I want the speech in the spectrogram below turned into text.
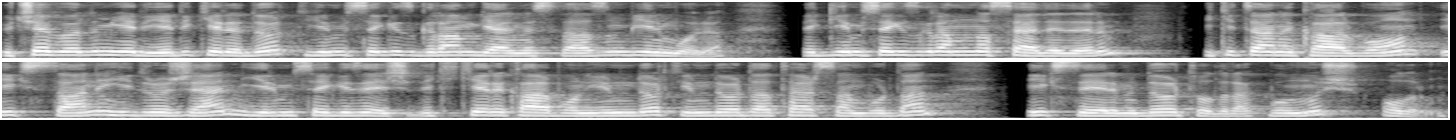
3'e böldüm 7. 7 kere 4 28 gram gelmesi lazım 1 molü. Peki 28 gramı nasıl elde ederim? 2 tane karbon, x tane hidrojen 28'e eşit. 2 kere karbon 24. 24'ü atarsam buradan x değerimi 4 olarak bulmuş olurum.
